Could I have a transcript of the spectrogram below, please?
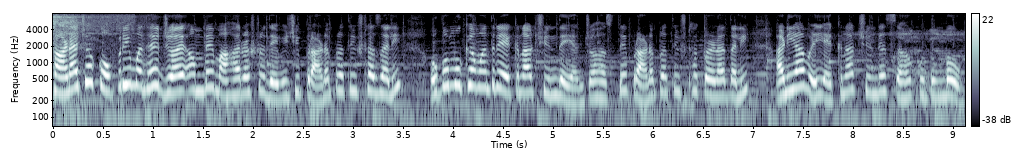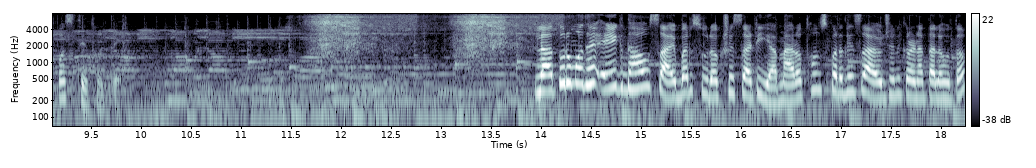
ठाण्याच्या कोपरीमध्ये जय अंबे महाराष्ट्र देवीची प्राणप्रतिष्ठा झाली. उपमुख्यमंत्री एकनाथ शिंदे यांच्या हस्ते प्राणप्रतिष्ठा करण्यात आली आणि यावेळी एकनाथ शिंदे सहकुटुंब उपस्थित होते. लातूरमध्ये एक धाव सायबर सुरक्षेसाठी या मॅरेथॉन स्पर्धेचं आयोजन करण्यात आलं होतं.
